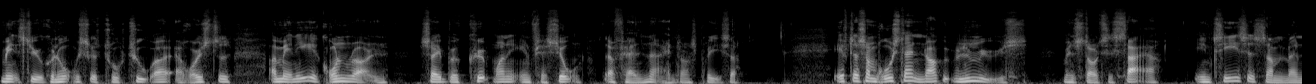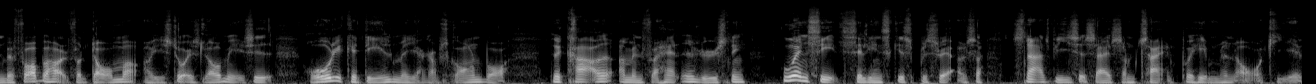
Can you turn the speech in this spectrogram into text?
mens de økonomiske strukturer er rystet, og men ikke grundrollen, så i bekymrende inflation og faldende ejendomspriser. Eftersom Rusland nok ydmyges, men står til sejr, en tese, som man med forbehold for dogmer og historisk lovmæssighed roligt kan dele med Jakob Skornborg, ved kravet om en forhandlet løsning, uanset Zelenskis besværgelser, snart vise sig som tegn på himlen over Kiev.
